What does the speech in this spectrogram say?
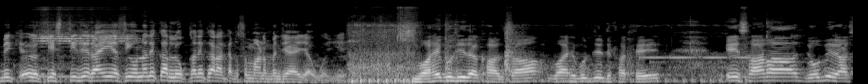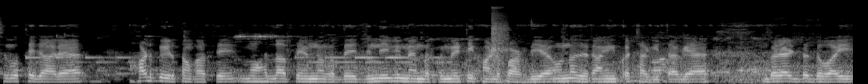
ਵੀ ਕਿਸ਼ਤੀ ਦੇ ਰਾਹੀਂ ਅਸੀਂ ਉਹਨਾਂ ਦੇ ਘਰ, ਲੋਕਾਂ ਦੇ ਘਰਾਂ ਤੱਕ ਸਮਾਨ ਪਹੁੰਚਾਇਆ ਜਾਊਗਾ ਜੀ ਵਾਹਿਗੁਰੂ ਜੀ ਦਾ ਖਾਲਸਾ ਵਾਹਿਗੁਰੂ ਜੀ ਦੀ ਫਤਿਹ। ਇਹ ਸਾਰਾ ਜੋ ਵੀ ਰਾਸ਼ਨ ਉੱਥੇ ਜਾ ਰਿਹਾ ਹੈ ਹੜ੍ਹ ਪੀੜਤਾਂ ਵਾਸਤੇ ਮੁਹੱਲਾ ਪ੍ਰੇਮ ਨਗਰ ਦੇ ਜਿੰਨੇ ਵੀ ਮੈਂਬਰ ਕਮੇਟੀ ਖੰਡ ਪਾਠਦੀ ਹੈ ਉਹਨਾਂ ਦੇ ਰਾਹੀਂ ਇਕੱਠਾ ਕੀਤਾ ਗਿਆ ਹੈ। ਬ੍ਰੈਡ ਦਵਾਈ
